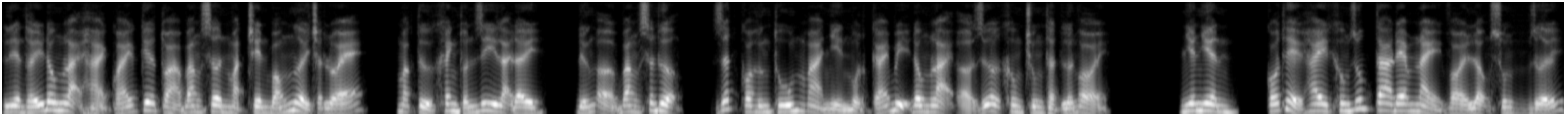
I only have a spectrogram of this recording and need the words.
liền thấy đông lại hải quái kia tòa băng sơn mặt trên bóng người chợt lóe, mặc tử khanh thuấn di lại đây, đứng ở băng sơn thượng, rất có hứng thú mà nhìn một cái bị đông lại ở giữa không trung thật lớn vòi. Nhiên nhiên, có thể hay không giúp ta đem này vòi lộng xuống dưới,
